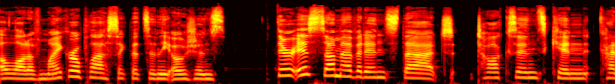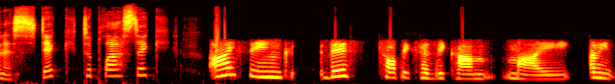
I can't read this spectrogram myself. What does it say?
a lot of microplastic that's in the oceans. There is some evidence that toxins can kind of stick to plastic. I think this topic has become my, I mean,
